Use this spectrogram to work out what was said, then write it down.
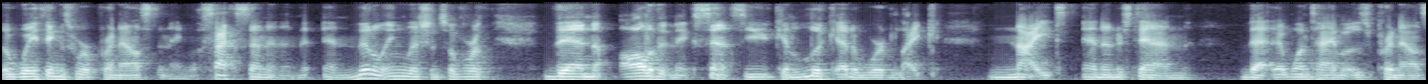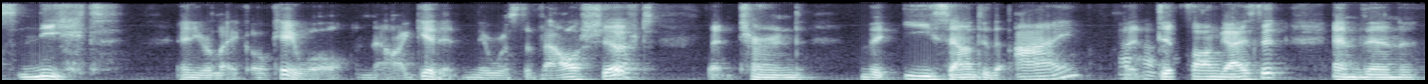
the way things were pronounced in Anglo-Saxon and in, in Middle English and so forth, then all of it makes sense. You can look at a word like night and understand that at one time it was pronounced nicht, and you're like, okay, well now I get it. And there was the vowel shift that turned the e sound to the i, that uh-huh. diphthongized it, and then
